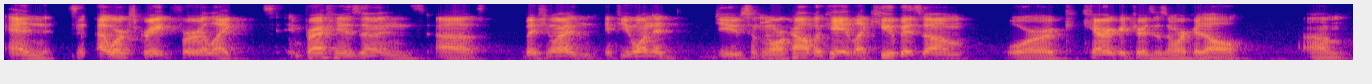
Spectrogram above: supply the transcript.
And that works great for like impressionism, and uh, but if you want if you want to do something more complicated like cubism or caricatures, doesn't work at all. Um,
